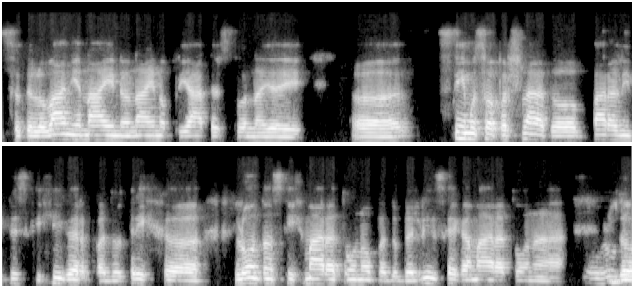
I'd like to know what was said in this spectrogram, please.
sodelovanje najno, najno prijateljstvo na jej. Uh, S tem smo prišli do paralimpijskih iger, pa do treh uh, londonskih maratonov, pa do berlinskega maratona, do,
